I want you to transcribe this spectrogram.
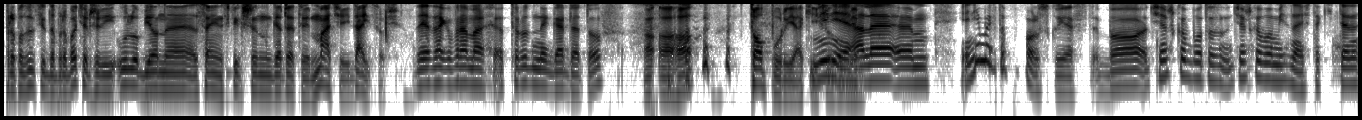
propozycje do robocie, czyli ulubione science fiction gadżety. Maciej, daj coś. Ja tak w ramach trudnych gadżetów. O, oho. Topór jakiś, Nie, rozumiem. nie, ale em, ja nie wiem jak to po polsku jest, bo ciężko było, to, ciężko było mi znaleźć taki ten,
